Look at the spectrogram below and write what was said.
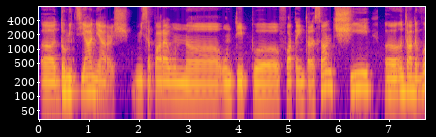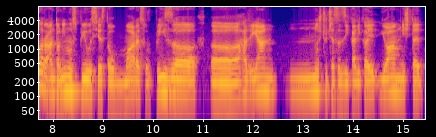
Uh, Domitian, iarăși, mi se pare un, uh, un tip uh, foarte interesant și, uh, într-adevăr, Antoninus Pius este o mare surpriză. Uh, Hadrian nu știu ce să zic, adică eu am niște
